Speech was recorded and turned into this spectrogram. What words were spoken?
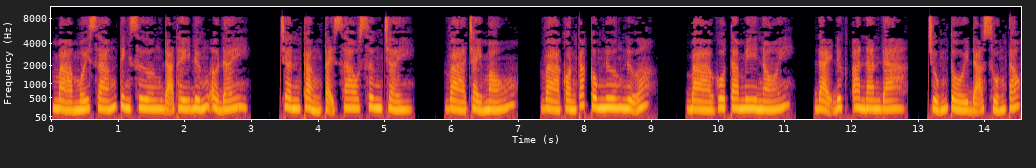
Mà mới sáng tinh sương đã thấy đứng ở đây. Chân cẳng tại sao sưng chảy? Và chảy máu. Và còn các công nương nữa. Bà Gotami nói. Đại đức Ananda, chúng tôi đã xuống tóc.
